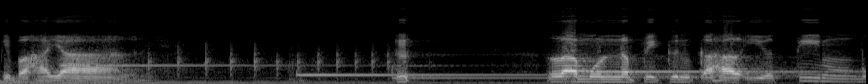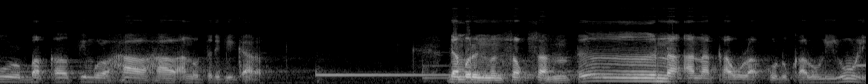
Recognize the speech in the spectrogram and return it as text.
be be lamun nepiken ke hal ia timbul bakal timbul hal-hal anu terpikar dan be mensoksan tena anak kaula kudu kaluli luli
